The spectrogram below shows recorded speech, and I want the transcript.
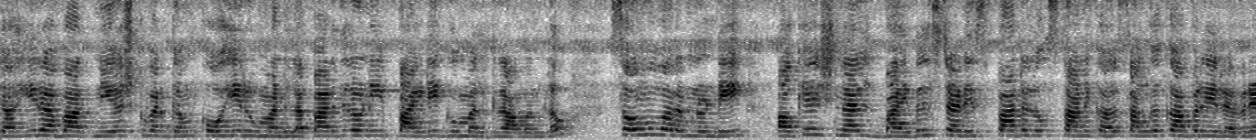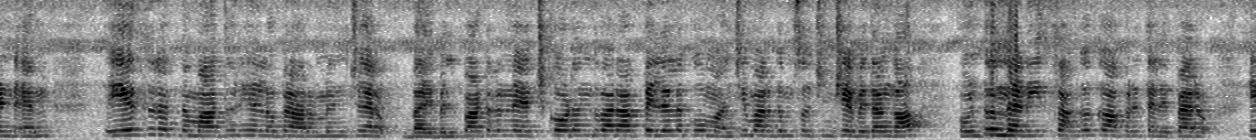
జహీరాబాద్ నియోజకవర్గం కోహిరు మండల పరిధిలోని పైడి గుమ్మల్ గ్రామంలో సోమవారం నుండి ఒకేషనల్ బైబిల్ స్టడీస్ పాటలు స్థానిక సంఘ కాపరి రెవరెండ్ ఎం యేసురత్నం ఆధ్వర్యంలో ప్రారంభించారు. బైబిల్ పాటలు నేర్చుకోవడం ద్వారా పిల్లలకు మంచి మార్గం సూచించే విధంగా ఉంటుందని సంఘ కాపరి తెలిపారు. ఈ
